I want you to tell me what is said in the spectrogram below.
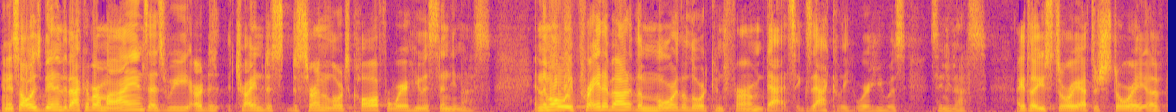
And it's always been in the back of our minds as we are trying to discern the Lord's call for where He was sending us. And the more we prayed about it, the more the Lord confirmed that's exactly where He was sending us. I can tell you story after story of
